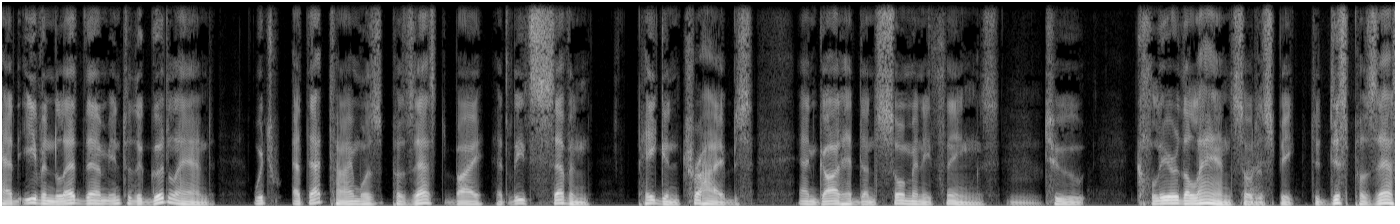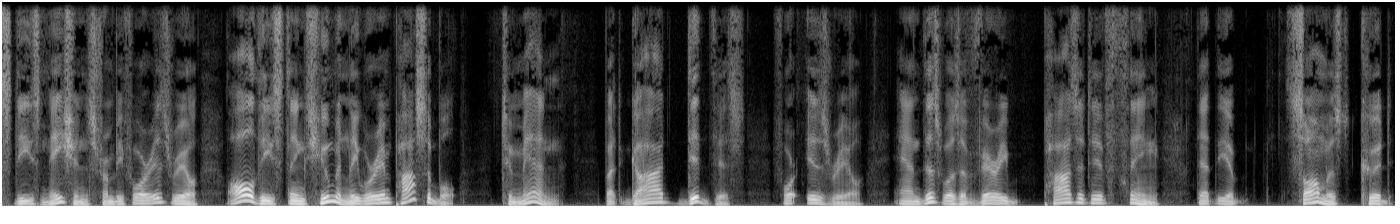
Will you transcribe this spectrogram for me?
had even led them into the good land which at that time was possessed by at least seven pagan tribes, and God had done so many things Mm. to clear the land, so to speak, to dispossess these nations from before Israel. All these things humanly were impossible to men, but God did this for Israel, and this was a very positive thing that the psalmist could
